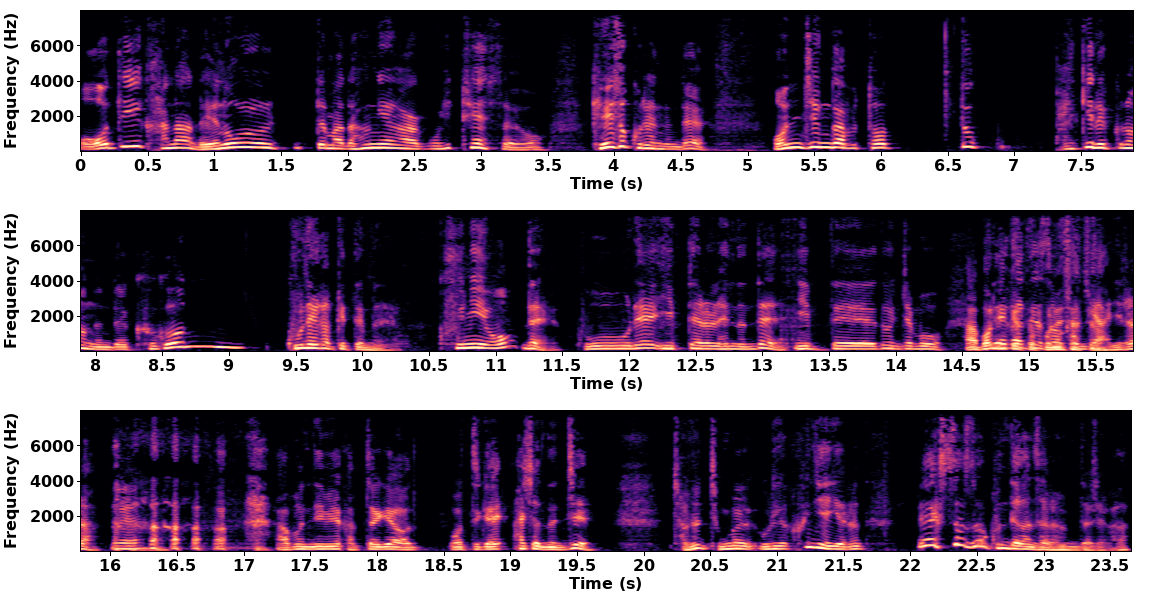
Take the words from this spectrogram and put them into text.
어디 가나 내놓을 때마다 흥행하고 히트했어요. 계속 그랬는데 언젠가부터 뚝 발길을 끊었는데 그건 군에 갔기 때문에요. 군이요? 네, 군에 입대를 했는데 입대도 이제 뭐 아버님께서 때가 돼서 간게 보내셨죠? 아니라 네. 아버님이 갑자기 어, 떻게 하셨는지 저는 정말 우리가 흔히 얘기하는 빽 써서 군대 간 사람입니다, 제가.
